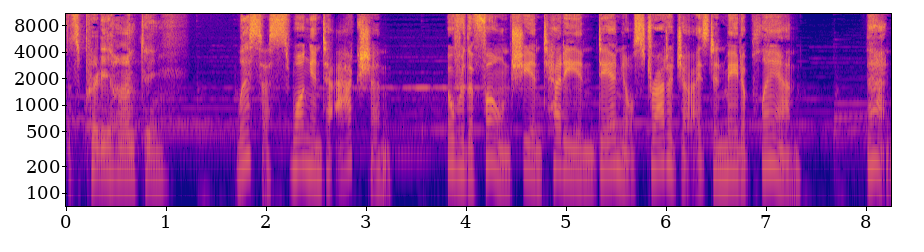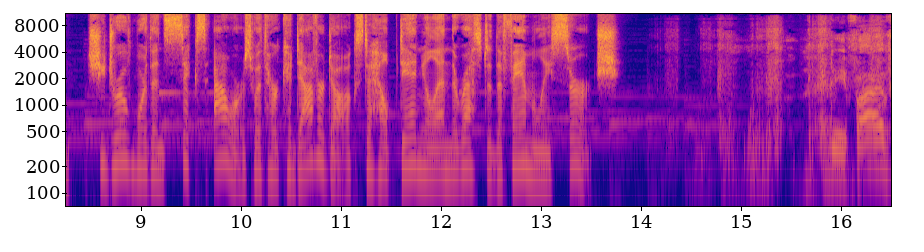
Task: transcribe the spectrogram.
It's pretty haunting. Lissa swung into action. Over the phone, she and Teddi and Daniel strategized and made a plan. Then she drove more than six hours with her cadaver dogs to help Daniel and the rest of the family search. Day five.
